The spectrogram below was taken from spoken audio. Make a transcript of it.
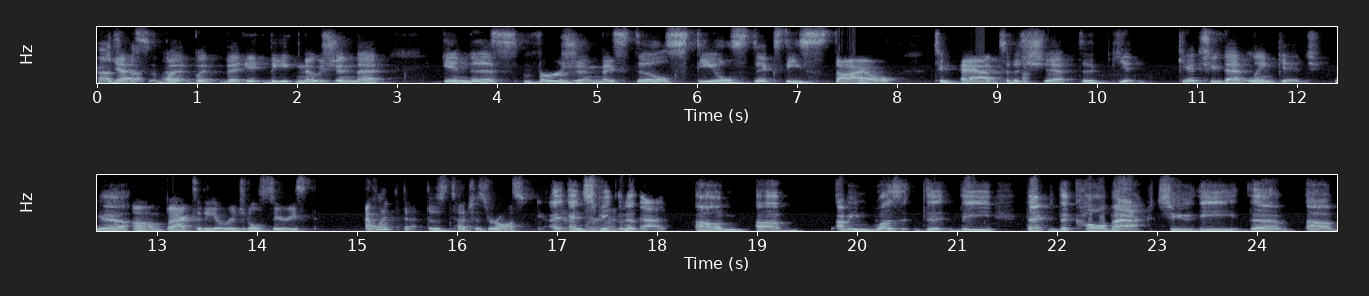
That's yes, but but the it, the notion that in this version they still steal 60s style to add to the ship to get get you that linkage. Yeah. Um, back to the original series. I like that. Those touches are awesome. And, and speaking right. of that, um, um, I mean, was the the that the callback to the the uh,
